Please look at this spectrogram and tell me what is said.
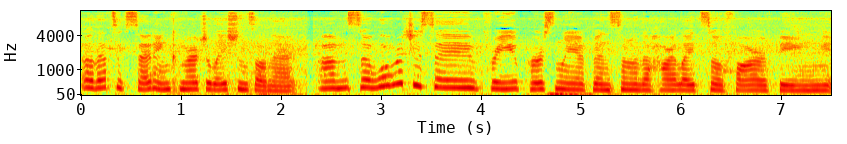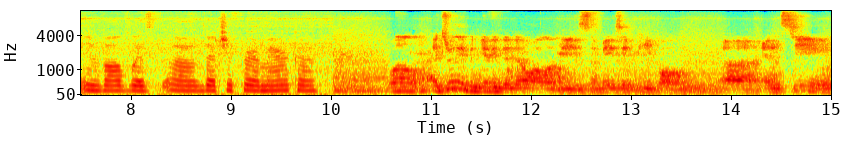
Oh, that's exciting! Congratulations on that. Um, so, what would you say for you personally have been some of the highlights so far of being involved with uh, Venture for America? Well, it's really been getting to know all of these amazing people uh, and seeing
